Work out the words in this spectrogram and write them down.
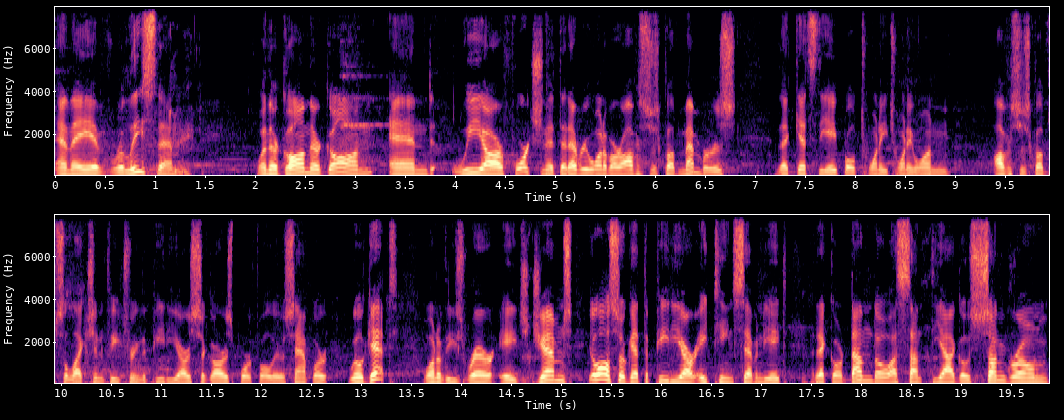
and they have released them. When they're gone, they're gone. And we are fortunate that every one of our Officers Club members that gets the April 2021 Officers Club selection featuring the PDR Cigars Portfolio Sampler will get one of these rare aged gems. You'll also get the PDR 1878 Recordando a Santiago Sungrown.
